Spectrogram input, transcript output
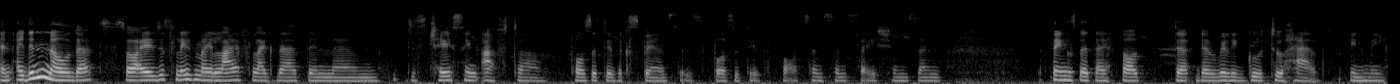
And I didn't know that, so I just lived my life like that and um, just chasing after positive experiences, positive thoughts and sensations and things that I thought that they're really good to have in me.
